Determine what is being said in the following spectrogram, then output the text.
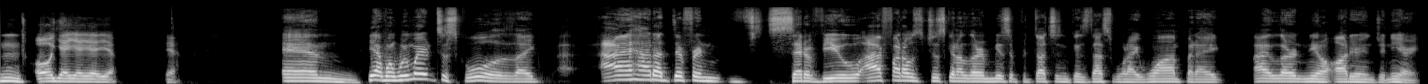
Mm. Oh yeah, yeah, yeah, yeah, yeah. and yeah. When we went to school, like I had a different set of view. I thought I was just gonna learn music production because that's what I want, but I I learned you know audio engineering.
